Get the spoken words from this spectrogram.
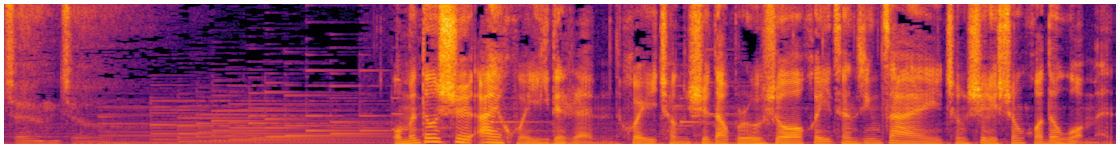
郑州。我们都是爱回忆的人，回忆城市，倒不如说回忆曾经在城市里生活的我们。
